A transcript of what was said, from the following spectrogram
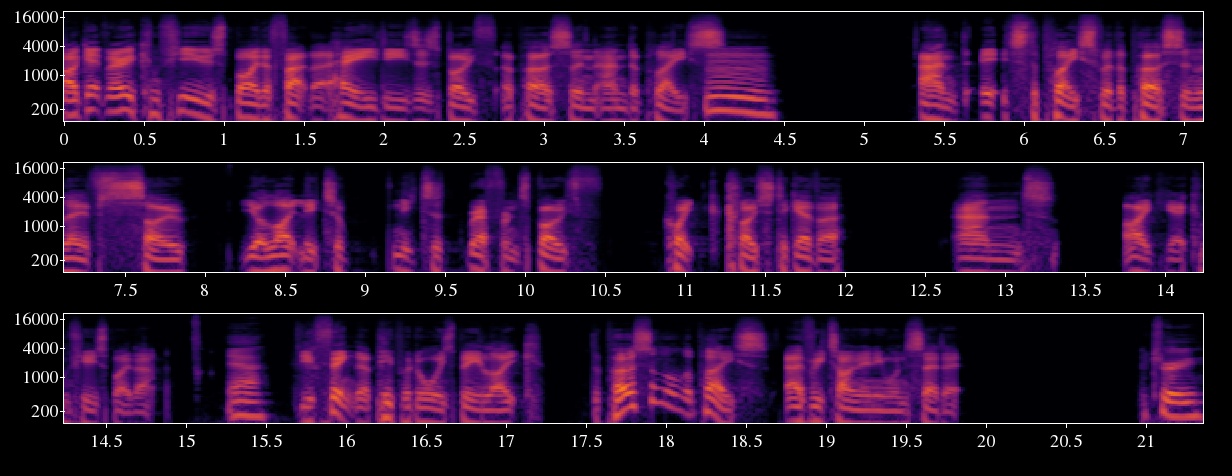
I get very confused by the fact that Hades is both a person and a place, Mm, and it's the place where the person lives. So you're likely to need to reference both quite close together, and I get confused by that. yeah. You think that people would always be like the person or the place every time anyone said it. True.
